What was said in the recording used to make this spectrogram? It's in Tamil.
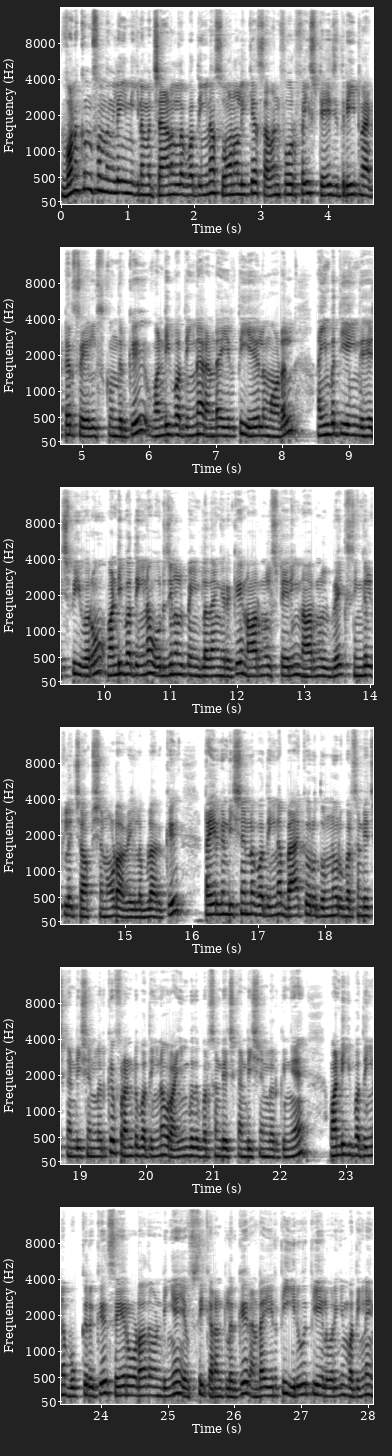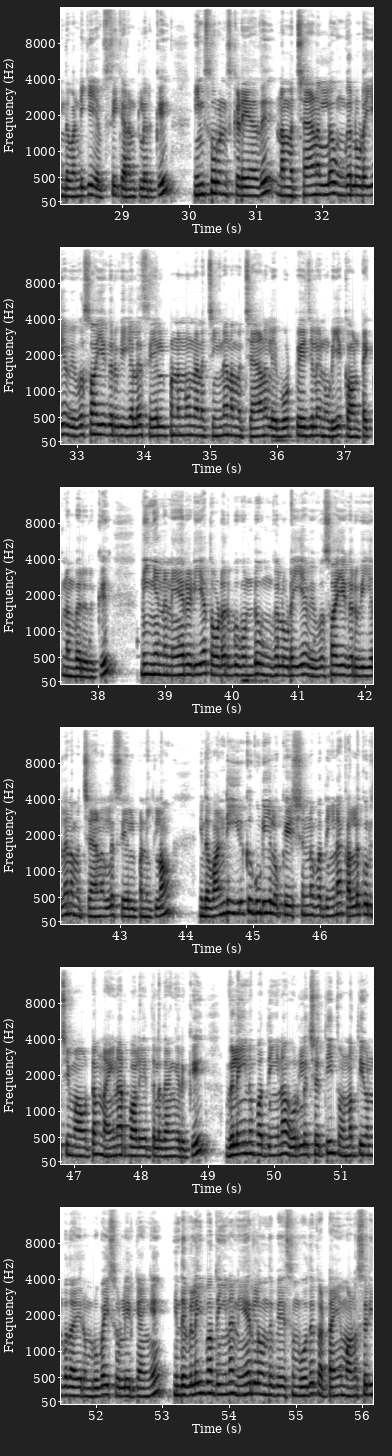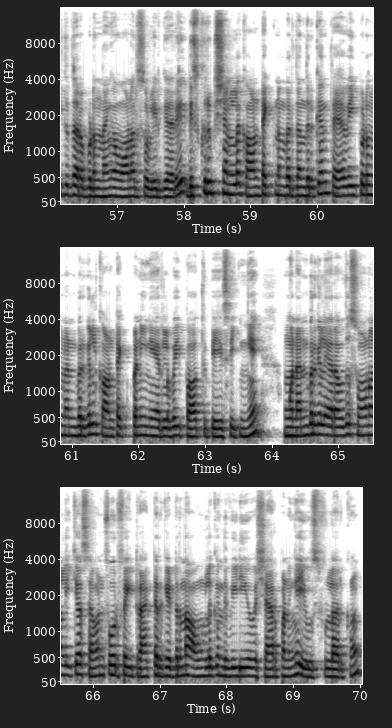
வணக்கம் சொந்தங்களே இன்றைக்கி நம்ம சேனலில் பார்த்தீங்கன்னா Sonalika seven four five stage three tractor சேல்ஸ்க்கு வந்திருக்கு. வண்டி பார்த்தீங்கன்னா ரெண்டாயிரத்தி ஏழு மாடல் ஐம்பத்தி ஐந்து ஹெச்பி வரும். வண்டி பார்த்தீங்கன்னா ஒரிஜினல் பெயிண்டில் தாங்க இருக்குது normal steering normal brake single clutch ஆப்ஷனோட அவைலபிளாக இருக்குது டயர் கண்டிஷனில் பார்த்தீங்கன்னா பேக் ஒரு தொண்ணூறு பர்சன்டேஜ் கண்டிஷனில் இருக்குது ஃப்ரண்ட்டு பார்த்தீங்கன்னா ஒரு ஐம்பது பர்சன்டேஜ் கண்டிஷனில் இருக்குங்க. வண்டிக்கு பார்த்தீங்கன்னா புக் இருக்குது சேர் ஓடாத வண்டிங்க எஃப்சி கரண்ட்டில் இருக்குது ரெண்டாயிரத்தி இருபத்தி ஏழு வரைக்கும் பார்த்தீங்கன்னா இந்த வண்டிக்கு எஃப்சி கரண்ட்டில் இருக்குது இன்சூரன்ஸ் கிடையாது. நம்ம சேனலில் உங்களுடைய விவசாய கருவிகளை சேல் பண்ணணும்னு நினச்சிங்கன்னா நம்ம சேனல் எபோட் பேஜில் என்னுடைய காண்டாக்ட் நம்பர் இருக்குது நீங்கள் என்னை நேரடியாக தொடர்பு கொண்டு உங்களுடைய விவசாய கருவிகளை நம்ம சேனலில் சேல் பண்ணிக்கலாம். இந்த வண்டி இருக்கக்கூடிய லொக்கேஷன்னு பார்த்தீங்கன்னா கள்ளக்குறிச்சி மாவட்டம் நயினார்பாளையத்தில் தாங்க இருக்குது விலைன்னு பார்த்தீங்கன்னா ஒரு லட்சத்தி தொண்ணூற்றி ஒன்பதாயிரம் ரூபாய் சொல்லியிருக்காங்க. இந்த விலை பார்த்தீங்கன்னா நேரில் வந்து பேசும்போது கட்டாயம் அனுசரித்து தரப்படும் தாங்க ஓனர் சொல்லியிருக்காரு. டிஸ்கிரிப்ஷனில் காண்டாக்ட் நம்பர் தந்திருக்கேன். தேவைப்படும் நண்பர்கள் காண்டாக்ட் பண்ணி நேரில் போய் பார்த்து பேசிக்கிங்க. உங்கள் நண்பர்கள் யாராவது Sonalika seven four five tractor கேட்டிருந்தா அவங்களுக்கு இந்த வீடியோவை ஷேர் பண்ணுங்கள் யூஸ்ஃபுல்லாக இருக்கும்.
